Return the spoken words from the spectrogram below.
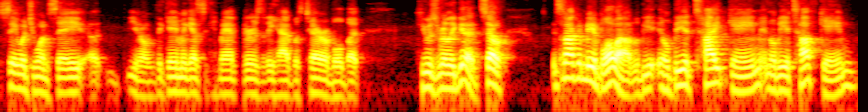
say what you want to say, uh, you know the game against the Commanders that he had was terrible, but he was really good. So it's not going to be a blowout. It'll be it'll be a tight game and it'll be a tough game.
